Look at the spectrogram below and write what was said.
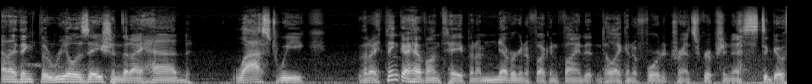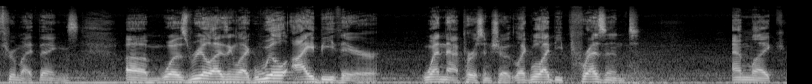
And I think the realization that I had last week that I think I have on tape, and I'm never gonna fucking find it until I can afford a transcriptionist to go through my things, um, was realizing like, will I be there when that person shows? Like, will I be present and like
